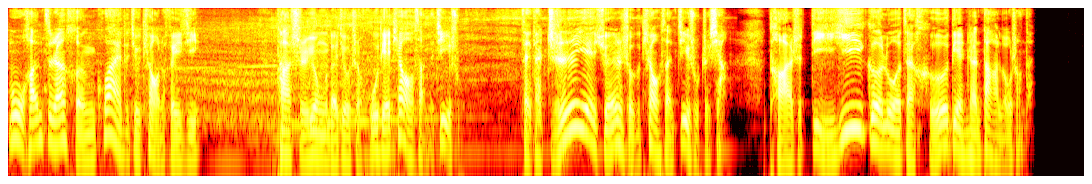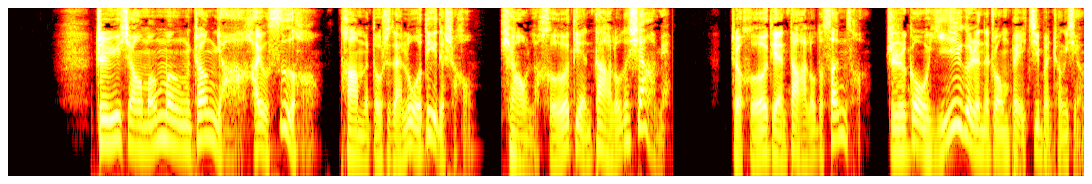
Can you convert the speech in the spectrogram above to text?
慕寒自然很快的就跳了飞机。他使用的就是蝴蝶跳伞的技术，在他职业选手的跳伞技术之下，他是第一个落在核电站大楼上的。至于小萌萌、张雅还有四号，他们都是在落地的时候。跳了核电大楼的下面，这核电大楼的三层只够一个人的装备基本成型。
